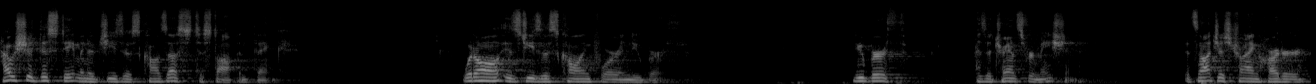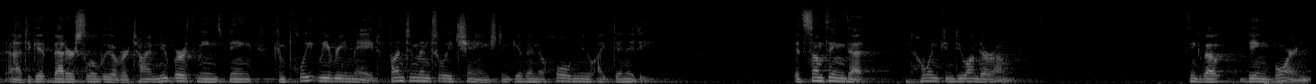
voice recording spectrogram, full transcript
how should this statement of Jesus cause us to stop and think? What all is Jesus calling for in new birth? New birth is a transformation. It's not just trying harder uh, to get better slowly over time. New birth means being completely remade, fundamentally changed, and given a whole new identity. It's something that no one can do on their own. Think about being born,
